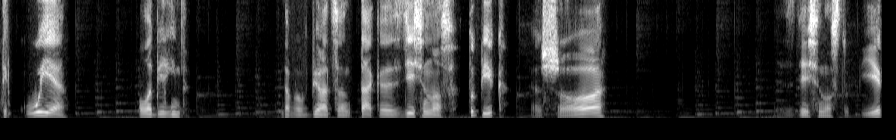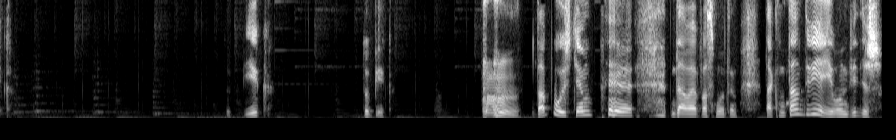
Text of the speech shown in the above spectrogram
такое? Лабиринт. Давай выбираться. Так, э, здесь у нас тупик. Хорошо. Здесь у нас тупик. Тупик. Тупик. Допустим. Давай посмотрим. Так, ну там двери, вон, видишь?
